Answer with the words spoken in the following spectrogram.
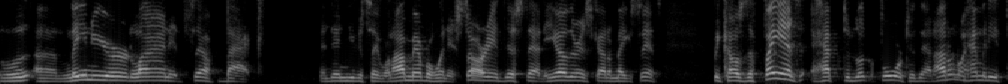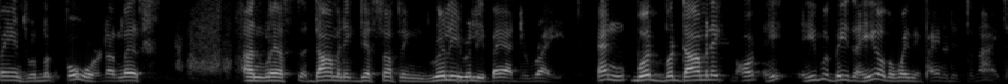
uh, linear line itself back. And then you can say, well, I remember when it started, this, that, and the other. It's got to make sense because the fans have to look forward to that. I don't know how many fans would look forward unless unless Dominik did something really, really bad to Rey. And would would Dominik he, he would be the heel the way they painted it tonight.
